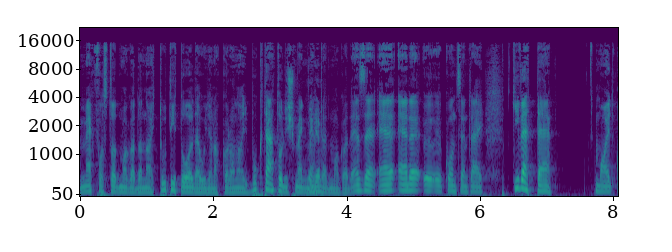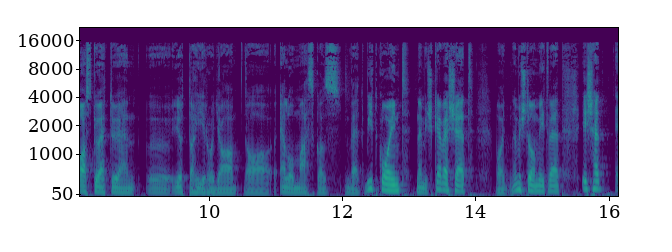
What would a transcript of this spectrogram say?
megfosztod magad a nagy tutitól, de ugyanakkor a nagy buktától is megmented Igen. magad. Ezzel, e, erre koncentrálj. Kivette, majd azt követően ö, jött a hír, hogy a, a Elon Musk az vett bitcoint, nem is keveset, vagy nem is tudom mit vett, és hát e,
